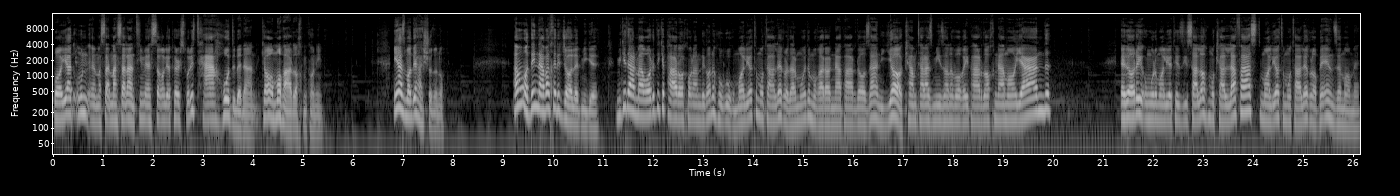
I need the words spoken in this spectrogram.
باید اون مثلا, مثلا تیم استقلال یا پرسپولیس تعهد بدن که آقا ما پرداخت می‌کنیم. این از ماده 89 اما ماده 90 خیلی جالب میگه. میگه در مواردی که پرداخت حقوق مالیات متعلق را در مورد مقرر نپردازند یا کمتر از میزان واقعی پرداخت نمایند اداره امور مالیات زی صلاح مکلف است. مالیات متعلق را به انضمام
